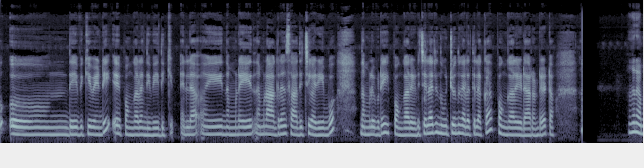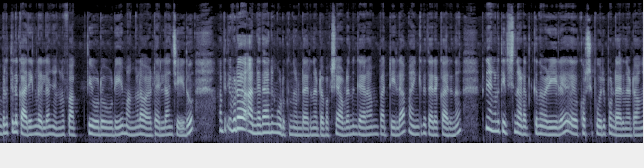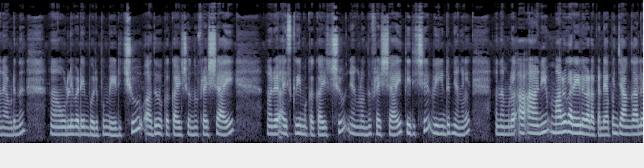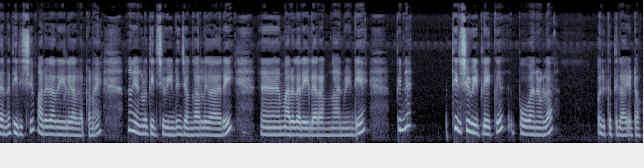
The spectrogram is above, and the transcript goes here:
ദേവിക്ക് വേണ്ടി പൊങ്കാല നിവേദിക്കും. എല്ലാ ഈ നമ്മുടെ നമ്മുടെ ആഗ്രഹം സാധിച്ചു കഴിയുമ്പോൾ നമ്മളിവിടെ ഈ പൊങ്കാല ഇടും. ചിലർ നൂറ്റൊന്ന് കലത്തിലൊക്കെ പൊങ്കാല ഇടാറുണ്ട് കേട്ടോ. അങ്ങനെ അമ്പലത്തിലെ കാര്യങ്ങളെല്ലാം ഞങ്ങൾ ഭക്തിയോടുകൂടി മംഗളമായിട്ട് എല്ലാം ചെയ്തു. അപ്പം ഇവിടെ അന്നദാനം കൊടുക്കുന്നുണ്ടായിരുന്നു കേട്ടോ. പക്ഷേ അവിടെ ഒന്നും കയറാൻ പറ്റിയില്ല. ഭയങ്കര തിരക്കായിരുന്നു. പിന്നെ ഞങ്ങൾ തിരിച്ച് നടക്കുന്ന വഴിയിൽ കുറച്ച് പൊരിപ്പുണ്ടായിരുന്നു കേട്ടോ. അങ്ങനെ അവിടുന്ന് ഉള്ളിവടയും പൊരിപ്പും മേടിച്ചു. അതുമൊക്കെ കഴിച്ചൊന്ന് ഫ്രഷായി. ഒരു ഐസ്ക്രീമൊക്കെ കഴിച്ചു. ഞങ്ങളൊന്ന് ഫ്രഷായി തിരിച്ച് വീണ്ടും ഞങ്ങൾ നമ്മൾ ആണി മറുകരയിൽ കിടക്കണ്ടേ? അപ്പം ജങ്കാറിൽ തന്നെ തിരിച്ച് മറുകരയിൽ കിടക്കണേ. അങ്ങനെ ഞങ്ങൾ തിരിച്ച് വീണ്ടും ജങ്കാറിൽ കയറി മറുകരയിൽ ഇറങ്ങാൻ വേണ്ടിയേ പിന്നെ തിരിച്ച് വീട്ടിലേക്ക് പോകാനുള്ള ഒരുക്കത്തിലായി കേട്ടോ.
